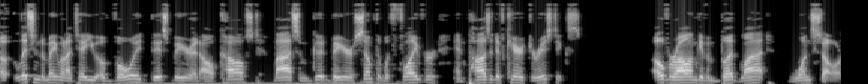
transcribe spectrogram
Uh, listen to me when I tell you avoid this beer at all cost. Buy some good beer, something with flavor and positive characteristics. Overall, I'm giving Bud Light one star.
